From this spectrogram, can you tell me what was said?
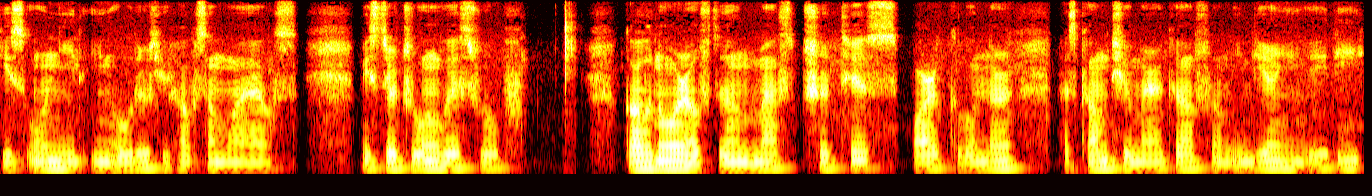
his own need in order to help someone else. Mr. John Winthrop, governor of the Massachusetts Bay Colony, has come to America from India in AD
